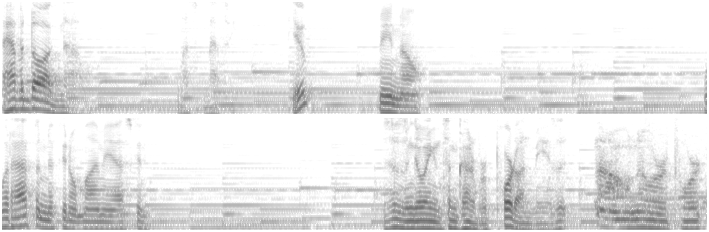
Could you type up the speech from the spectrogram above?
I have a dog now. Less messy. You? Me, no. What happened, if you don't mind me asking? This isn't going in some kind of report on me, is it? No, no report.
